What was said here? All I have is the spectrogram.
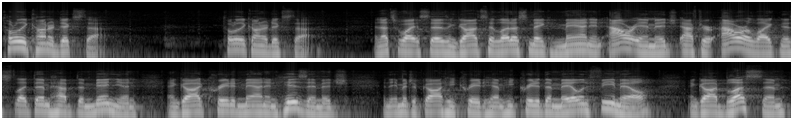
Totally contradicts that. Totally contradicts that. And that's why it says, And God said, Let us make man in our image, after our likeness, let them have dominion. And God created man in his image. In the image of God, He created him. He created them male and female. And God blessed them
